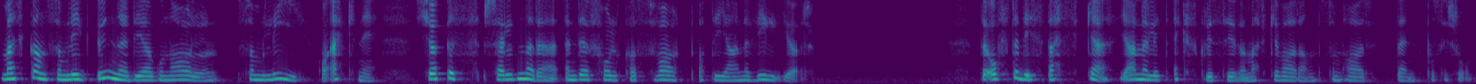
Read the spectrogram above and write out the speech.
Merkene som ligger under diagonalen, som Li og Acne, kjøpes sjeldnere enn det folk har svart at de gjerne vil gjøre. Det er ofte de sterke, gjerne litt eksklusive merkevarene som har den posisjonen.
